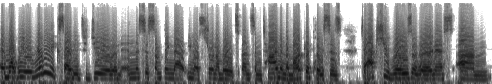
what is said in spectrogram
And what we were really excited to do, and, and this is something that, you know, Store Number 8 spent some time in the marketplace, is to actually raise awareness um,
